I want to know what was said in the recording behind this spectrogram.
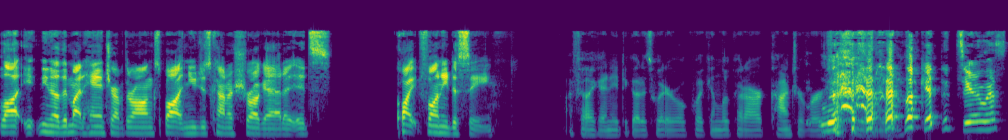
like you know, they might hand trap the wrong spot, and you just kind of shrug at it. It's quite funny to see. I feel like I need to go to Twitter real quick and look at our controversy. Look at the tier list.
